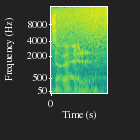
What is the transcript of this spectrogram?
Mozzarella.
